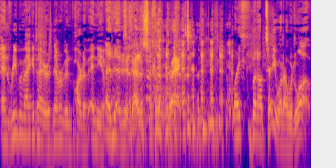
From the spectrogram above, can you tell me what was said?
and Reba McEntire has never been part of any of And, that. and that is correct. like, but I'll tell you what I would love.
